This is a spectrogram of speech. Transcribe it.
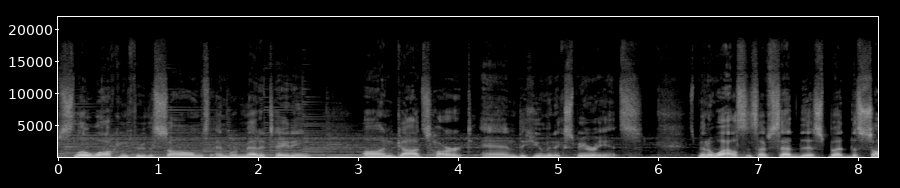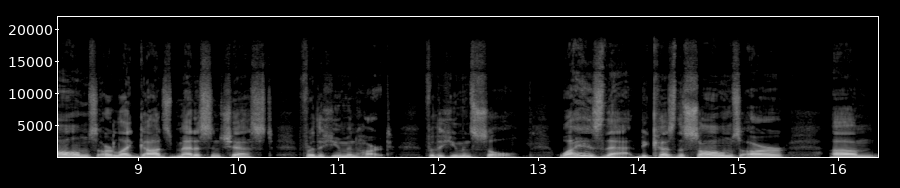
slow walking through the Psalms, and we're meditating on God's heart and the human experience. It's been a while since I've said this, but the Psalms are like God's medicine chest for the human heart, for the human soul. Why is that? Because the Psalms are um,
